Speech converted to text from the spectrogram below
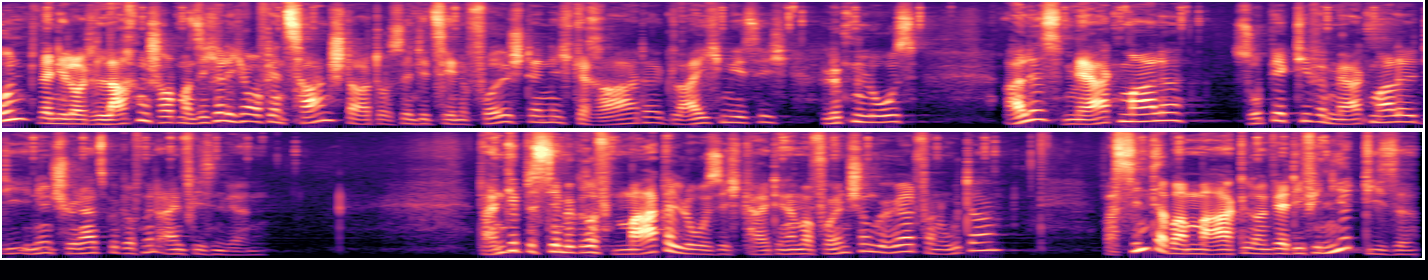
Und wenn die Leute lachen, schaut man sicherlich auch auf den Zahnstatus. Sind die Zähne vollständig, gerade, gleichmäßig, lückenlos? Alles Merkmale, subjektive Merkmale, die in den Schönheitsbegriff mit einfließen werden. Dann gibt es den Begriff Makellosigkeit, den haben wir vorhin schon gehört von Uta. Was sind aber Makel und wer definiert diese?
